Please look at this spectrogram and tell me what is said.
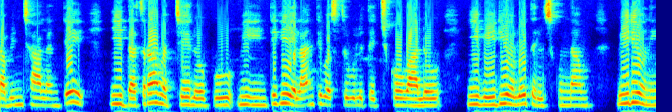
లభించాలంటే ఈ దసరా వచ్చేలోపు మీ ఇంటికి ఎలాంటి వస్తువులు తెచ్చుకోవాలో ఈ వీడియోలో తెలుసుకుందాం. వీడియోని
